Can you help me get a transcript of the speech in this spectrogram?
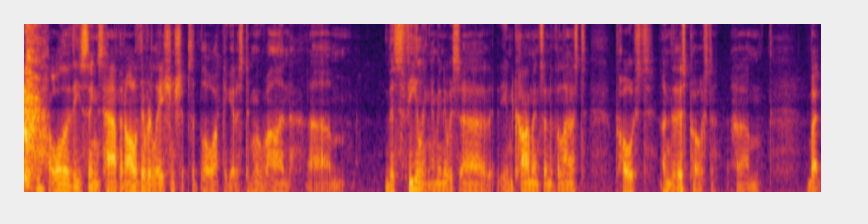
all of these things happen, all of the relationships that blow up to get us to move on. Um, this feeling, I mean, it was uh, in comments under the last post, under this post, um, but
